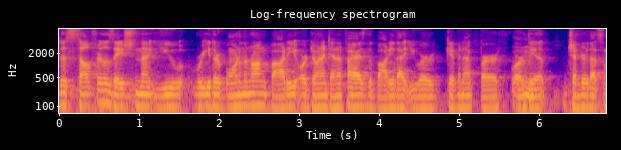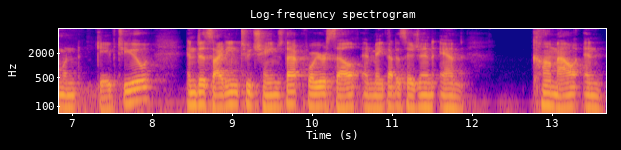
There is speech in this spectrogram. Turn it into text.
the self-realization that you were either born in the wrong body or don't identify as the body that you were given at birth or the mm-hmm. gender that someone gave to you and deciding to change that for yourself and make that decision and come out and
